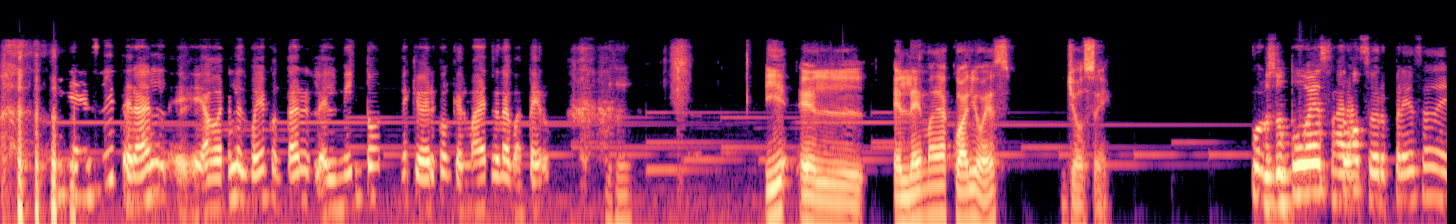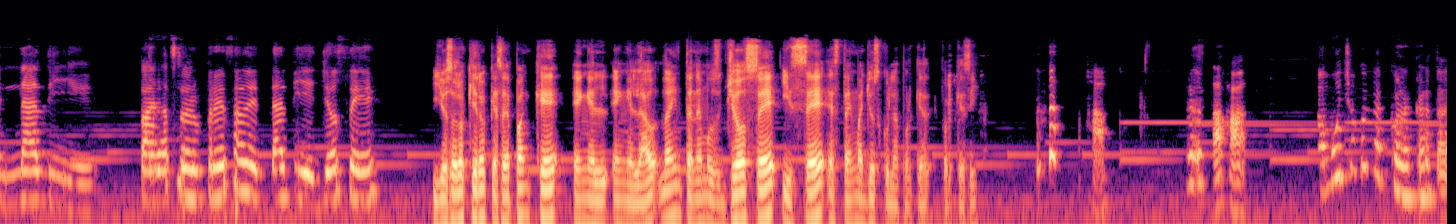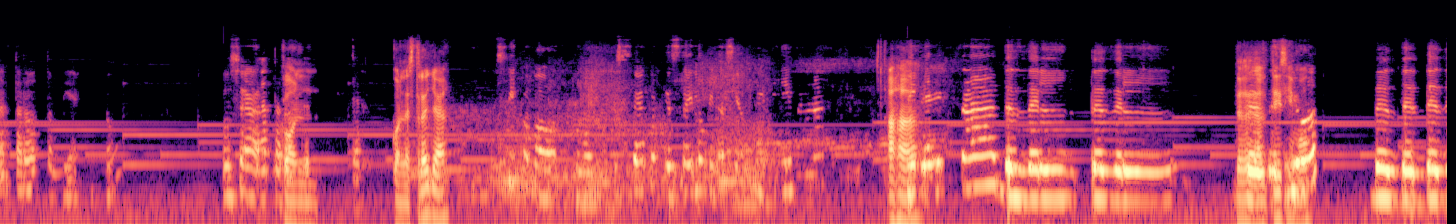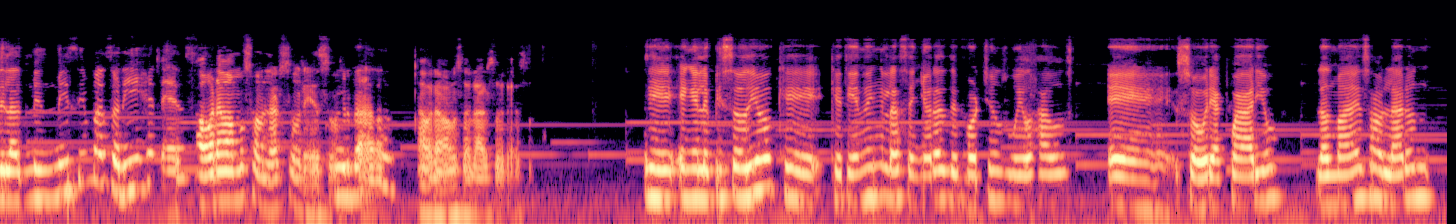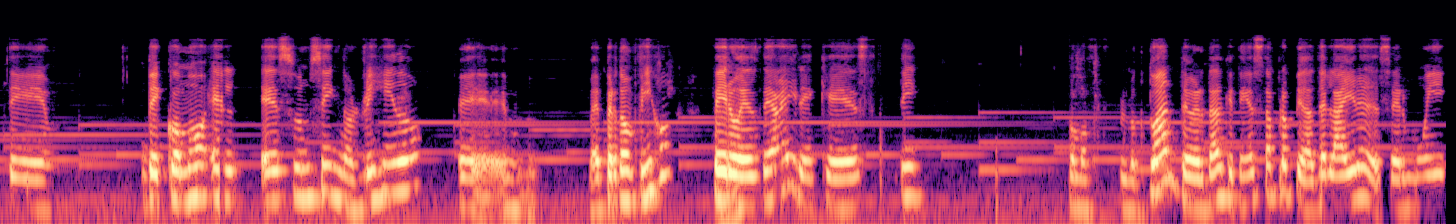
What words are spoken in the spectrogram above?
Y es literal, eh, ahora les voy a contar el, el mito, tiene que ver con que el maestro es el aguatero. Y el, el lema de Acuario es yo sé. Por supuesto. Para sorpresa de nadie. Para sorpresa de nadie, yo sé. Y yo solo quiero que sepan que en el, en el outline tenemos yo sé y sé está en mayúscula porque, porque sí. Ajá. Va mucho con la, con la carta del tarot también, ¿no? O sea, Con, con la estrella. sí, como, como sé porque esta iluminación divina, Ajá. directa desde el, desde el, Desde el altísimo. Dios, desde, desde las mismísimas orígenes, Ahora vamos a hablar sobre eso. ¿verdad? Ahora vamos a hablar sobre eso. Eh, en el episodio que, que tienen las señoras de Fortune's Wheelhouse eh, sobre Acuario, las madres hablaron de, de cómo él es un signo rígido, eh, eh, perdón, fijo, pero es de aire, que es como fluctuante, ¿verdad? Que tiene esta propiedad del aire de ser muy,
